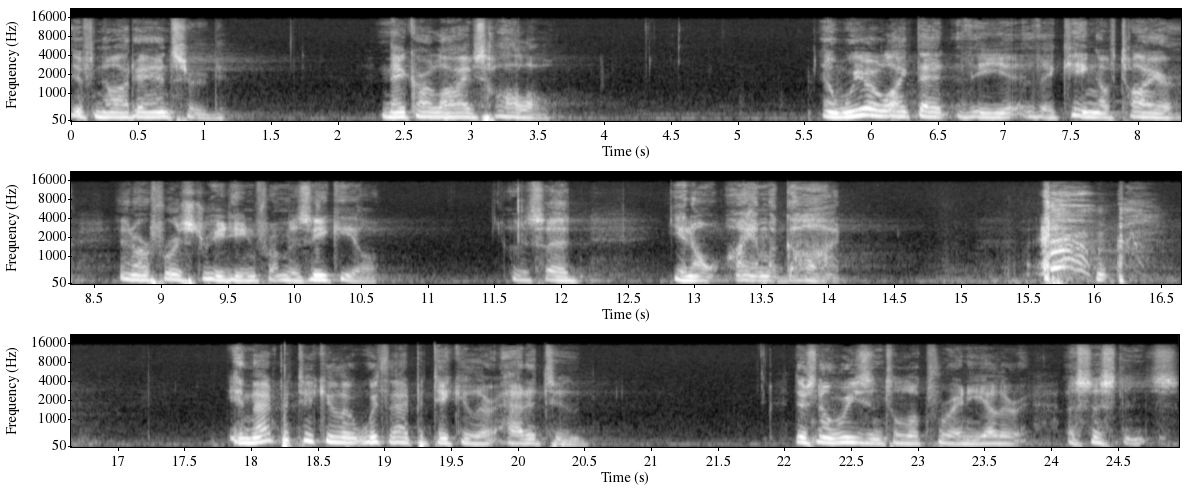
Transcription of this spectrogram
if not answered, make our lives hollow. And we are like that the, the king of Tyre in our first reading from Ezekiel, who said, You know, I am a God. in that particular, with that particular attitude, there's no reason to look for any other assistance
